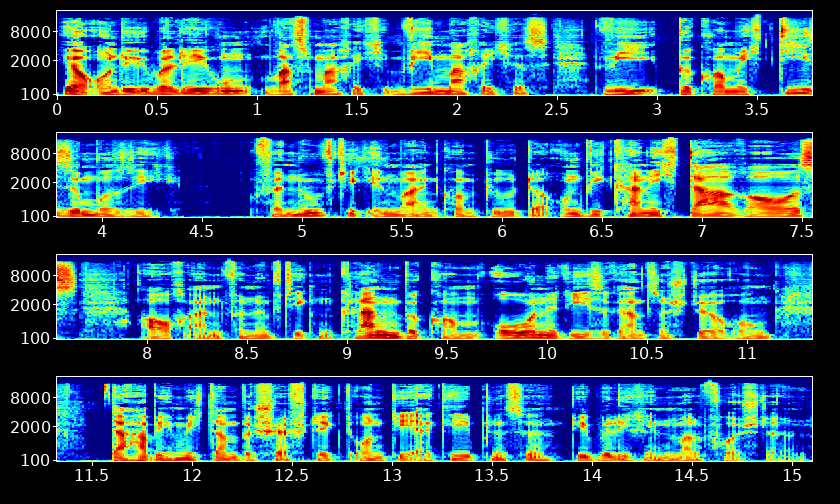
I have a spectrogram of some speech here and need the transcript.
Ja, und die Überlegung, was mache ich, wie mache ich es, wie bekomme ich diese Musik vernünftig in meinen Computer und wie kann ich daraus auch einen vernünftigen Klang bekommen, ohne diese ganzen Störungen, da habe ich mich dann beschäftigt und die Ergebnisse, die will ich Ihnen mal vorstellen.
